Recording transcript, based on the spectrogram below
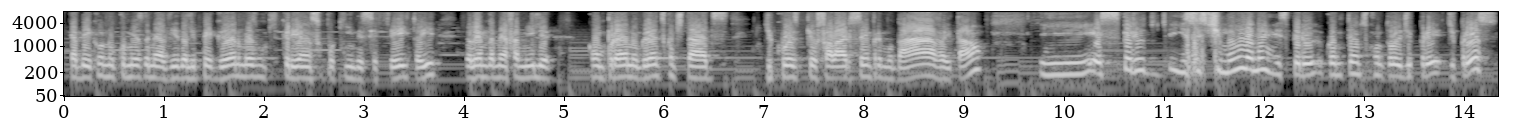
acabei no começo da minha vida ali pegando, mesmo que criança, um pouquinho desse efeito aí. Eu lembro da minha família comprando grandes quantidades de coisas porque o salário sempre mudava e tal. E esse período, isso estimula, né? Esse período, quando tem um descontrole de, pre, de preços,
